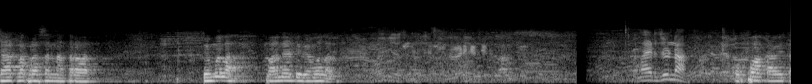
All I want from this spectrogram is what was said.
చాట్ల ప్రసన్న తర్వాత. విమల పానేటి విమల ఉప్ప కవిత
